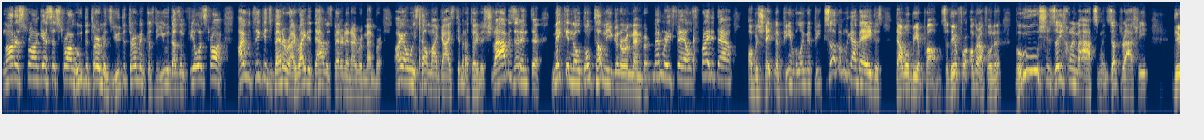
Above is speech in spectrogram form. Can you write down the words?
Not as strong, yes, as strong. Who determines? You determine because the you doesn't feel as strong. I would think it's better. I write it down. It's better than I remember. I always tell my guys, Tim Shrab is into make a note. Don't tell me you're going to remember. Memory fails. Write it down. That will be a problem. So therefore, he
